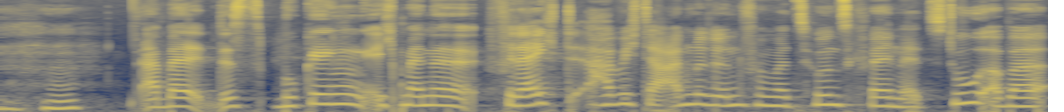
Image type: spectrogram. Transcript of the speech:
Mhm. Aber das Booking, ich meine. Vielleicht habe ich da andere Informationsquellen als du, aber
